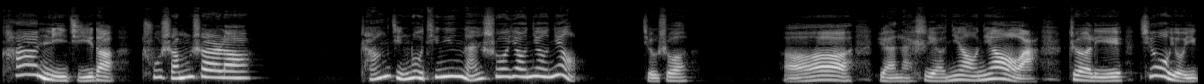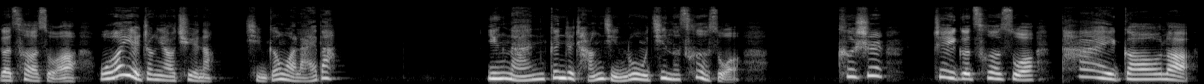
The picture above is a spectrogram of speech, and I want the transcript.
看你急的，出什么事儿了？长颈鹿听英男说要尿尿，就说：“哦，原来是要尿尿啊！这里就有一个厕所，我也正要去呢，请跟我来吧。”英男跟着长颈鹿进了厕所，可是这个厕所太高了，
